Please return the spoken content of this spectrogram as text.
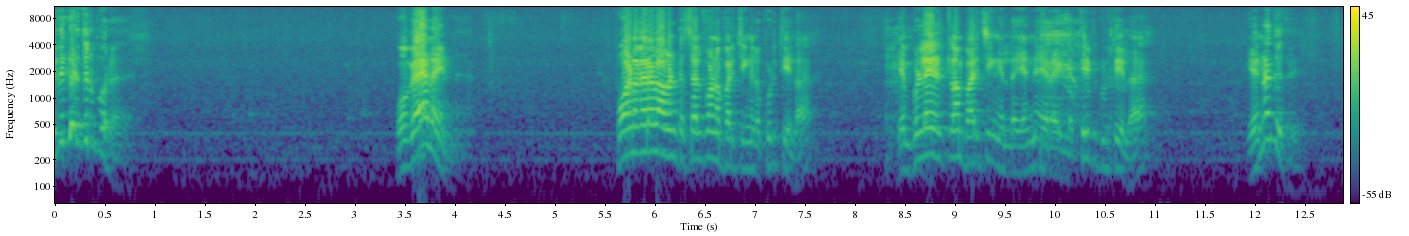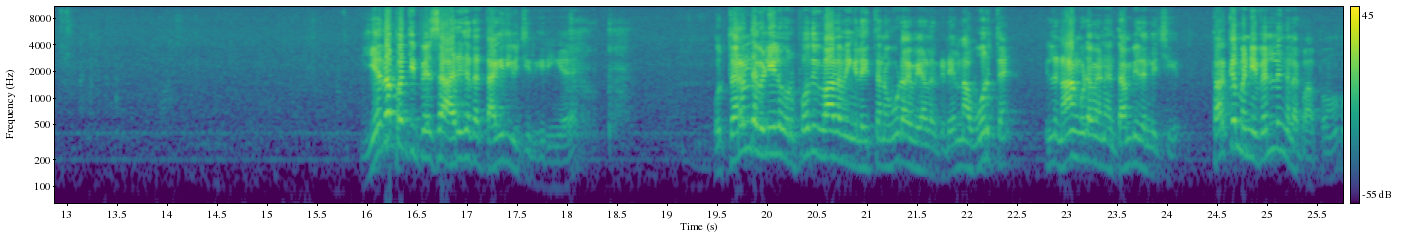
எதுக்கு எடுத்துகிட்டு போகிற உன் வேலை என்ன? போன தடவை அவன்கிட்ட செல்ஃபோனை பறிச்சிங்களா கொடுத்தீல? என் பிள்ளைகளுக்கெல்லாம் பறிச்சிங்கல்ல என்ன இறையில திருப்பி கொடுத்தீல? என்னது இது? எதை பத்தி பேச அருகதை தகுதி வச்சிருக்கிறீங்க? ஒரு திறந்த வெளியில ஒரு பொது விவாதம் வைங்களேன் இத்தனை ஊடகவியாளர் கிடையாது நான் ஒருத்தன். இல்லை நான் கூட வேணாம் தம்பி தங்கச்சி தர்க்கம் பண்ணி வெல்லுங்களை பார்ப்போம்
